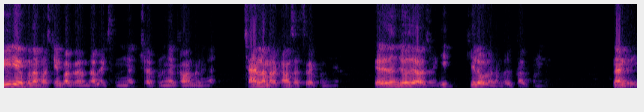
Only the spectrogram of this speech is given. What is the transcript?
வீடியோ இப்போ தான் ஃபர்ஸ்ட் டைம் பார்க்குறதா இருந்தால் லைக் பண்ணுங்க ஷேர் பண்ணுங்க கமெண்ட் பண்ணுங்க. சேனலை மறக்காம சப்ஸ்கிரைப் பண்ணுங்க. வேற எதுவும் ஜோதி ஆலோசனைக்கு கீழே உள்ள நம்பருக்கு கால் பண்ணுங்க. நன்றி.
